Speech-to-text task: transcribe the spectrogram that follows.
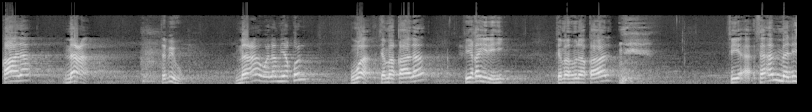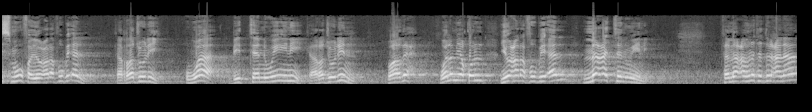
قال مع. انتبهوا. مع ولم يقل و كما قال في غيره. كما هنا قال في فأما الاسم فيعرف بأل كالرجل وبالتنوين كرجل. واضح؟ ولم يقل يعرف بأل مع التنوين. فمع هنا تدل على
